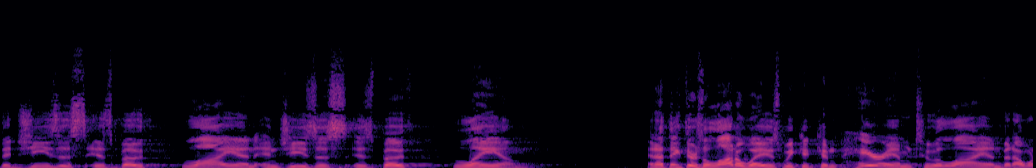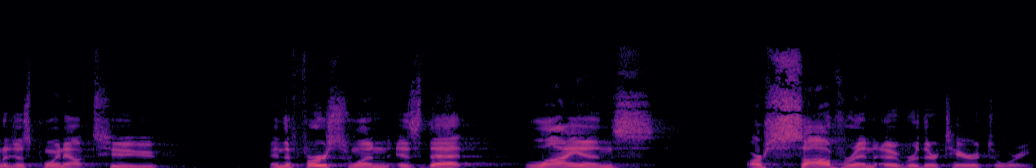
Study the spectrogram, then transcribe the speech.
That Jesus is both lion and Jesus is both lamb. And I think there's a lot of ways we could compare him to a lion, but I want to just point out two. And the first one is that lions are sovereign over their territory.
